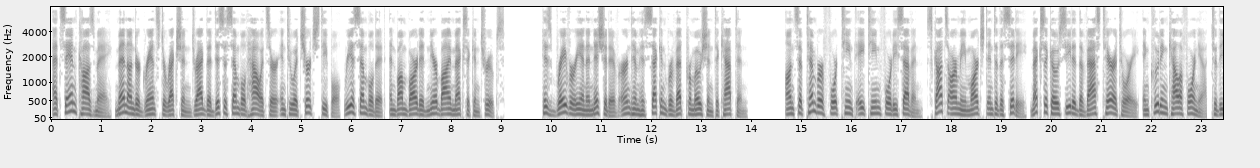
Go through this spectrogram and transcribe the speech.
At San Cosme, men under Grant's direction dragged a disassembled howitzer into a church steeple, reassembled it, and bombarded nearby Mexican troops. His bravery and initiative earned him his second brevet promotion to captain. On September 14, 1847, Scott's army marched into the city. Mexico ceded the vast territory, including California, to the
